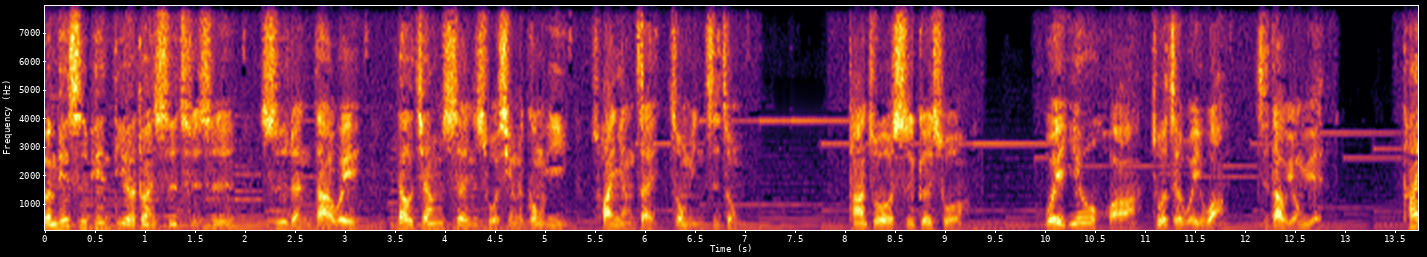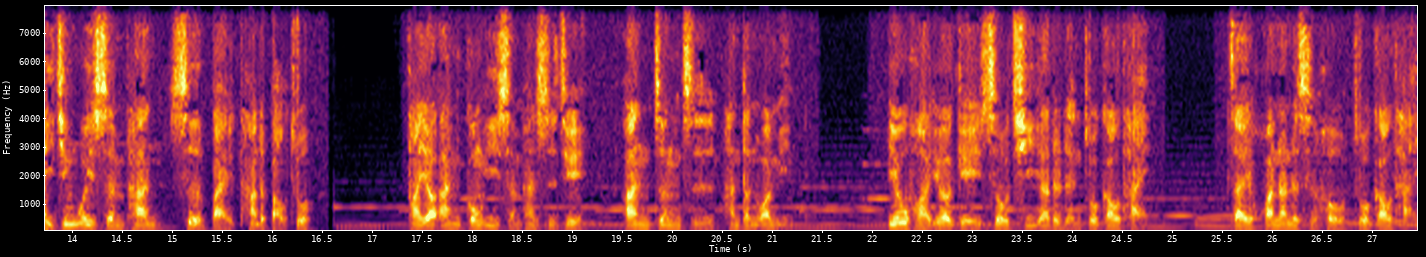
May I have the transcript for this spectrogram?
本篇诗篇第二段诗词是诗人大卫要将神所行的公义传扬在众民之中。他作诗歌说：“惟耶和华作者为王，直到永远。他已经为审判设摆他的宝座，他要按公义审判世界，按正直判断万民。耶和华又要给受欺压的人做高台，在患难的时候做高台。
